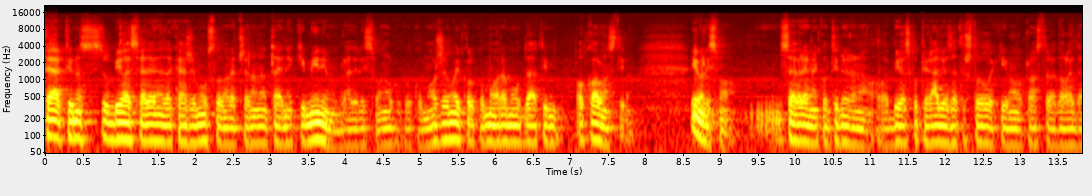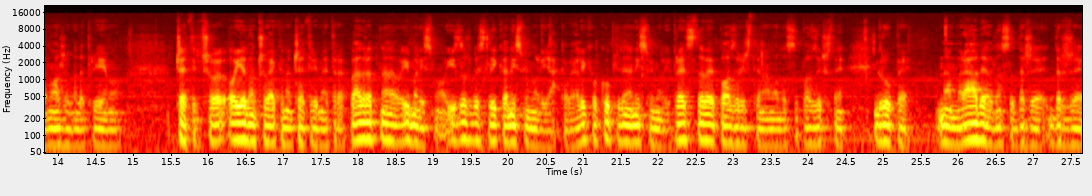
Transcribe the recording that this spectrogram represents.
te aktivnosti su bile svedene, da kažem, uslovno rečeno na taj neki minimum. Radili smo onoliko koliko možemo i koliko moramo u datim okolnostima. Imali smo sve vreme kontinuirano ovaj bioskop je radio zato što uvek imamo prostora dole da možemo da primimo četiri čove, o jednog čoveka na 4 metra kvadratna, imali smo izložbe slika, nismo imali jaka velika okupljenja, nismo imali predstave, pozorište nam, odnosno pozorišne grupe nam rade, odnosno drže, drže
